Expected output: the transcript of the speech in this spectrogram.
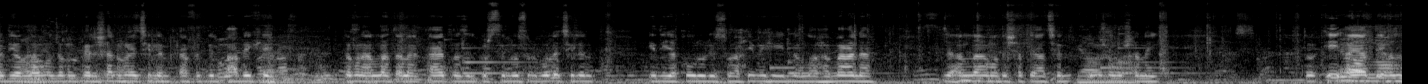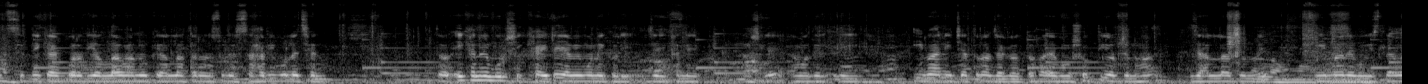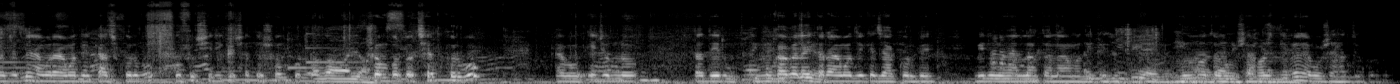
রাদিয়াল্লাহু আনহু যখন পেরেশান হয়েছিলেন কাফেরদের পা দেখে, তখন আল্লাহ তালা আয়াত নাজিল করছেন। রসুল বলেছিলেন, ইদি ইয়াকুলু লি সাহিবিহি ইন্নাল্লাহা মা'ানা যে আল্লাহ আমাদের সাথে আছেন, কোনো সমস্যা নেই। তো এই আয়াতে হযরত সিদ্দিক আকবর রাদিয়াল্লাহু আনহুকে আল্লাহ তাআলা রসুলের সাহাবী বলেছেন। তো এখানের মূল শিক্ষা এটাই আমি মনে করি যে এখানে আসলে আমাদের এই ইমানই চেতনা জাগ্রত হয় এবং শক্তি অর্জন হয় যে আল্লাহর জন্য ইমান এবং ইসলামের জন্য আমরা আমাদের কাজ করব, কুফুর শিরিকের সাথে সম্পূর্ণ সম্পর্ক ছেদ করব এবং এই জন্য তাদের মোকাবেলায় তারা আমাদেরকে যা করবে, বিনিময়ে আল্লাহ তালা আমাদেরকে হিম্মত এবং সাহস দিবেন এবং সাহায্য করবেন।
